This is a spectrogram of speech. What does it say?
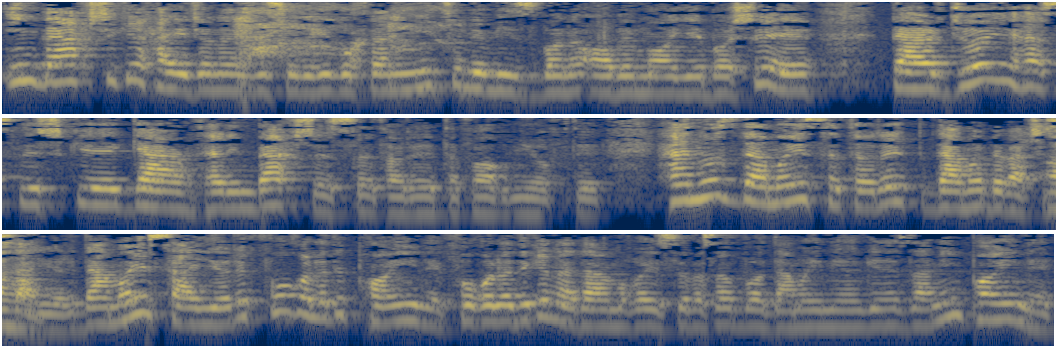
این بخشی که هیجان انگیز شده که گفتن می‌تونه میزبان آب مایع باشه در جایی هستش که گرمترین بخش ستاره اتفاق میفته هنوز دمای ستاره دمای ببخشید سیاره. دمای سیاره فوق العاده پایینه. فوق العاده که نه در مقایسه مثلا با دمای میانگین زمین پایینه.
